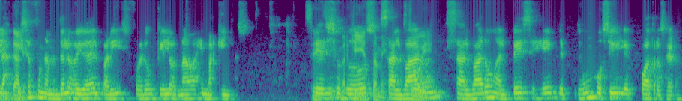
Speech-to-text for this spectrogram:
Las piezas fundamentales hoy día del París fueron Keylor Navas y Marquinhos. Esos dos salvaron, salvaron al PSG de, un posible 4-0.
